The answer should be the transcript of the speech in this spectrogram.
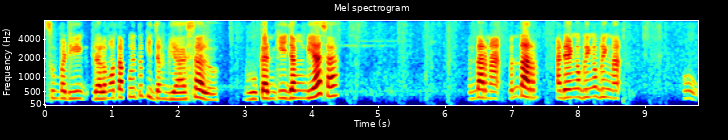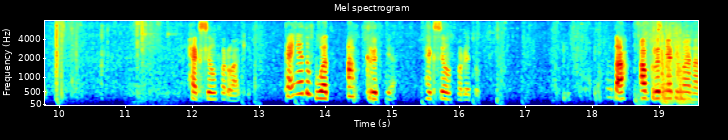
Sumpah di dalam otakku itu kijang biasa loh. Bukan kijang biasa. Bentar nak, bentar. Ada yang ngebling-ngebling nak. Oh. Hex silver lagi. Kayaknya itu buat upgrade ya. Hex silver itu. Entah upgrade-nya di mana.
